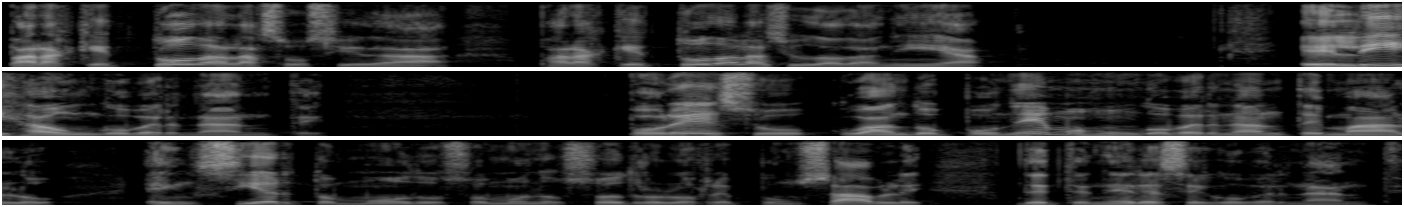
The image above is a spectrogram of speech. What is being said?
para que toda la sociedad, para que toda la ciudadanía elija un gobernante. Por eso, cuando ponemos un gobernante malo, en cierto modo somos nosotros los responsables de tener ese gobernante.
